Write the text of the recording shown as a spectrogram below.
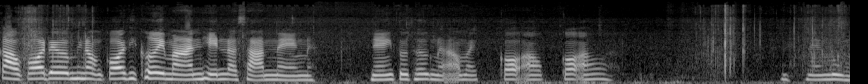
เก่ากอเดิมพี่น้องกอที่เคยมานเห็นละสามแหนงเนี่ยแหนงตัวเทิงเนี่ยเอาไหมก็เอาก็เอานี่แหนงลุม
